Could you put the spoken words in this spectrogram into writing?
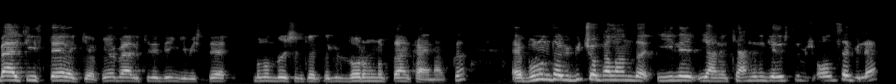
Belki isteyerek yapıyor, belki dediğin gibi işte bulunduğu şirketteki zorunluluktan kaynaklı. E, bunun tabii birçok alanda iyile yani kendini geliştirmiş olsa bile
